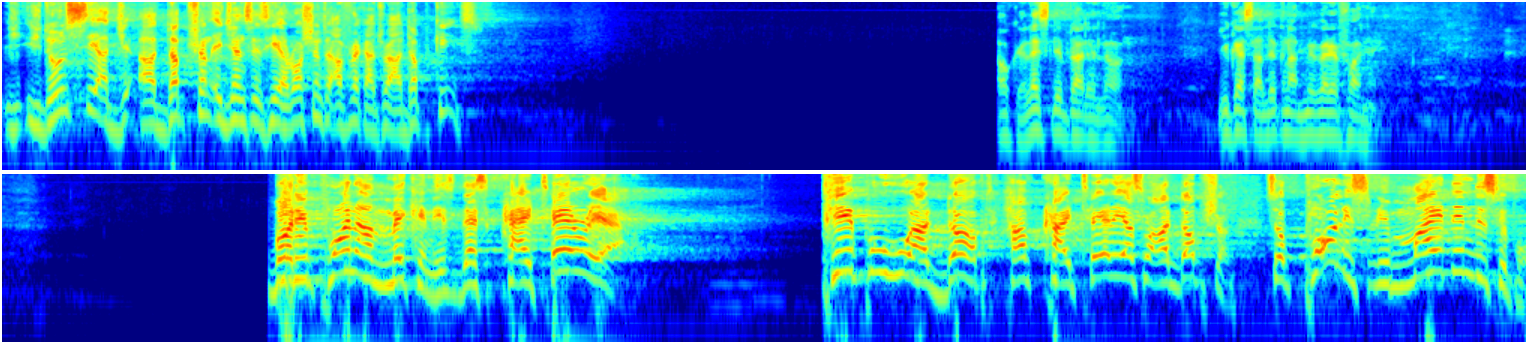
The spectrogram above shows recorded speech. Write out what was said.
You don't see ad- adoption agencies here rushing to Africa to adopt kids. Okay, let's leave that alone. You guys are looking at me very funny. But the point I'm making is there's criteria. People who adopt have criteria for adoption. So Paul is reminding these people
